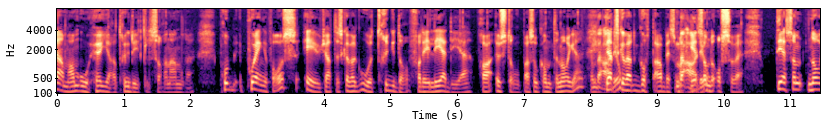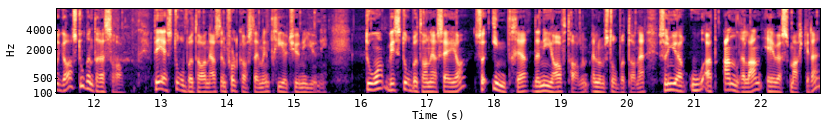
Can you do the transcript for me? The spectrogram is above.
Dermed har vi òg høyere trygdeytelser enn andre. Poenget for oss er jo ikke at det skal være gode trygder for de ledige fra Øst-Europa som kommer til Norge. Det, det, at det skal være et godt arbeidsmarked, det som det også er. Det som Norge har store interesser av, det er Storbritannias folkeavstemning 23.6. Da, hvis Storbritannia sier ja, så inntrer den nye avtalen mellom Storbritannia, som gjør òg at andre land EØS-markedet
